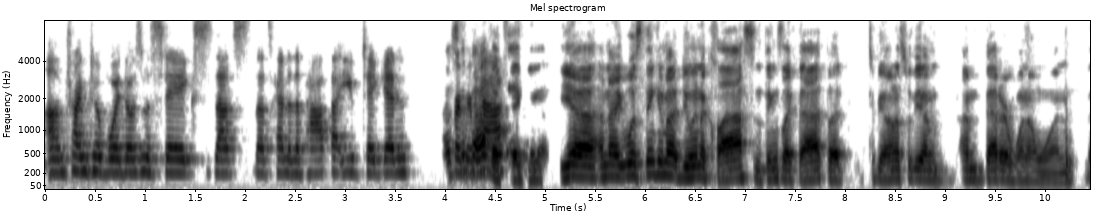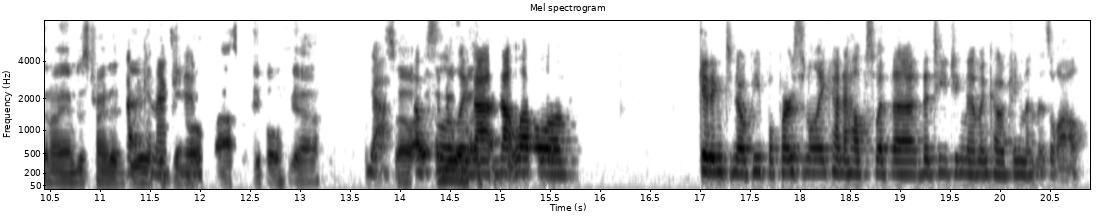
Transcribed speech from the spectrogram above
um, trying to avoid those mistakes? That's that's kind of the path that you've taken. That's the path I've taken. Yeah, and I was thinking about doing a class and things like that, but to be honest with you, I'm I'm better one on one than I am just trying to that do with a general class with people. Yeah. Yeah. So absolutely that that level of getting to know people personally kind of helps with the the teaching them and coaching them as well.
